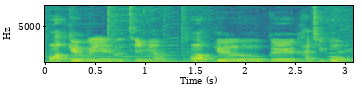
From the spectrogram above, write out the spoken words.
통합교육을 예로 들면 통합교육을 가지고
